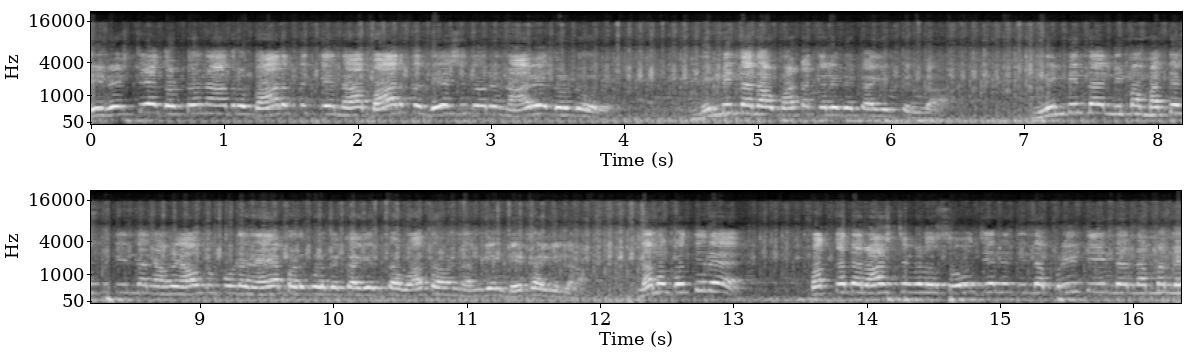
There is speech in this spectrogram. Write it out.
ನೀವೆಷ್ಟೇ ದೊಡ್ಡವನಾದರೂ ಭಾರತಕ್ಕೆ ನಾ ಭಾರತ ದೇಶದವರು ನಾವೇ ದೊಡ್ಡವರು. ನಿಮ್ಮಿಂದ ನಾವು ಪಾಠ ಕಲಿಬೇಕಾಗಿತ್ತಿಲ್ಲ. ನಿಮ್ಮಿಂದ ನಿಮ್ಮ ಮಧ್ಯಸ್ಥಿಕೆಯಿಂದ ನಾವು ಯಾವುದು ಕೂಡ ನ್ಯಾಯ ಪಡ್ಕೊಳ್ಬೇಕಾಗಿರ್ತ ವಾತಾವರಣ ನಮಗೇನು ಬೇಕಾಗಿಲ್ಲ. ನಮಗೆ ಗೊತ್ತಿದೆ, ಪಕ್ಕದ ರಾಷ್ಟ್ರಗಳು ಸೌಜನ್ಯದಿಂದ ಪ್ರೀತಿಯಿಂದ ನಮ್ಮನ್ನ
